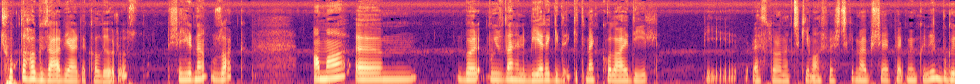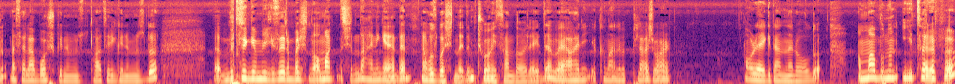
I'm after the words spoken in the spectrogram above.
çok daha güzel bir yerde kalıyoruz. Şehirden uzak. Ama e, böyle bu yüzden hani bir yere gitmek kolay değil. Bir restorana çıkayım, alışveriş çıkayım öyle bir şey pek mümkün değil. Bugün mesela boş günümüzdü, tatil günümüzdü. E, bütün gün bilgisayarın başında olmak dışında hani gene de havuz başındaydım. Çoğu insan da öyleydi. Veya hani yakınlarda bir plaj var. Oraya gidenler oldu. Ama bunun iyi tarafı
